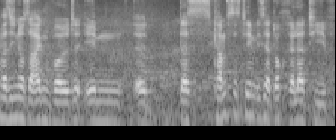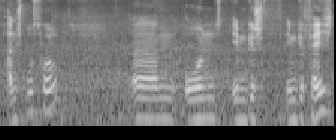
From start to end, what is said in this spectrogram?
was ich noch sagen wollte, eben, äh, das Kampfsystem ist ja doch relativ anspruchsvoll. Ähm, und im, im Gefecht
